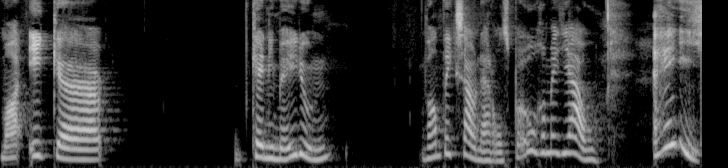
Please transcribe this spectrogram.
Maar ik eh, kan niet meedoen. Want ik zou naar ons pogen met jou. Hé, hey,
